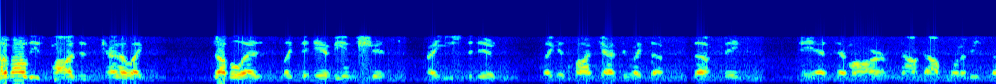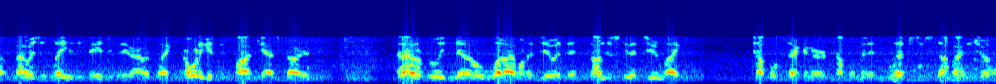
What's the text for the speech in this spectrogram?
Love how these pauses kind of like double as like the ambient shit I used to do, like as podcasting, like the the fake ASMR knockoff wannabe stuff. And I was just lazy basically. And I was like, I want to get this podcast started, and I don't really know what I want to do with it, so I'm just gonna do like a couple second or a couple minute clips of stuff I enjoy.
